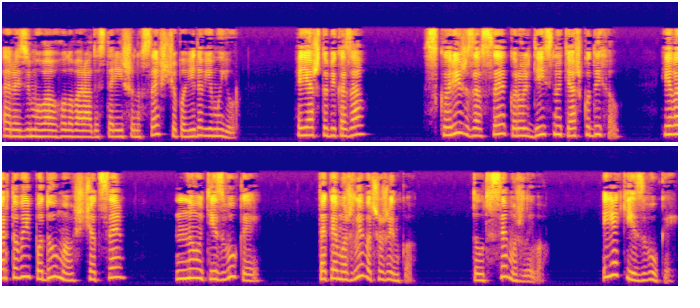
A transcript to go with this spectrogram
резюмував голова ради старішин все, що повідав йому Юр. Я ж тобі казав, скоріш за все, король дійсно тяжко дихав, і вартовий подумав, що це, ну, ті звуки, таке можливо, чужинко? Тут все можливо. Які звуки?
